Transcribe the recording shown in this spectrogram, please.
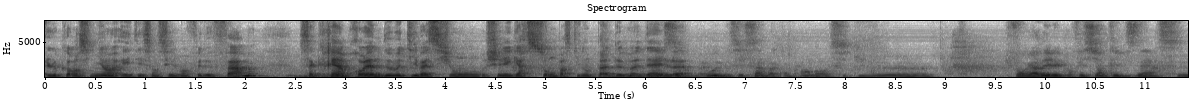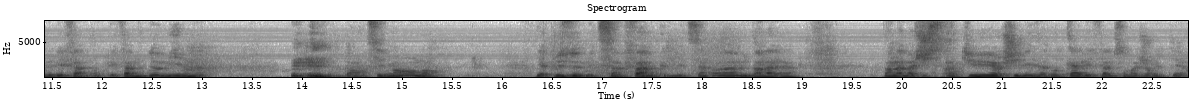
le corps enseignant est essentiellement fait de femmes, ça crée un problème de motivation chez les garçons parce qu'ils n'ont pas de modèle. Ben oui, mais c'est simple à comprendre. Si tu veux, il faut regarder les professions qu'exercent les femmes. Donc les femmes dominent dans l'enseignement. Il y a plus de médecins femmes que de médecins hommes. Dans la, dans la magistrature, chez les avocats, les femmes sont majoritaires.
